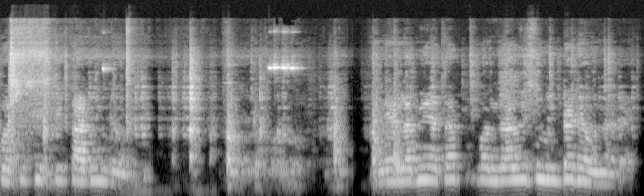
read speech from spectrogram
कशी शिट्टी काढून ठेवते. आणि याला मी आता पंधरा वीस मिनटं ठेवणार आहे.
